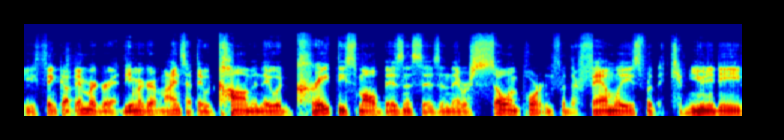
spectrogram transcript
you think of immigrant, the immigrant mindset, they would come and they would create these small businesses and they were so important for their families, for the community.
